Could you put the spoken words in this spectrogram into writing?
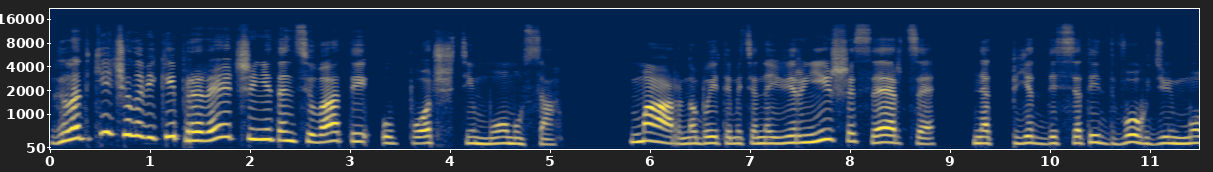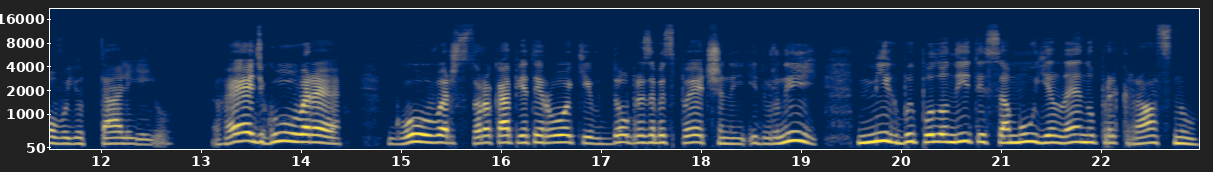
Гладкі чоловіки приречені танцювати у почті момуса. Марно битиметься найвірніше серце над 52-дюймовою талією. Геть, гувере, гувер з 45 років, добре забезпечений і дурний, міг би полонити саму Єлену Прекрасну.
